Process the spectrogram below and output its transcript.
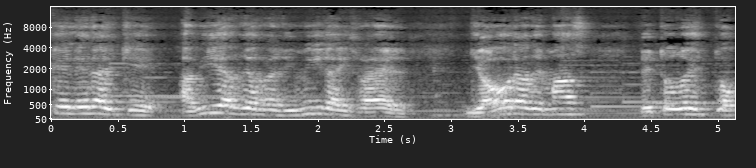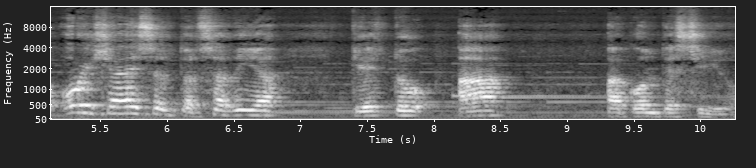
que Él era el que había de redimir a Israel. Y ahora además de todo esto, hoy ya es el tercer día que esto ha acontecido.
